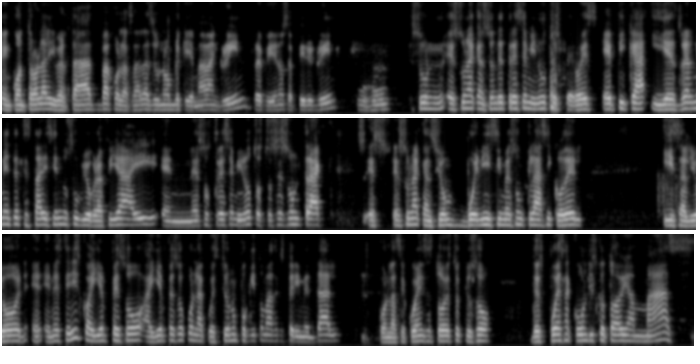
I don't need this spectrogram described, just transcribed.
encontró la libertad bajo las alas de un hombre que llamaban Green, refiriéndose a Peter Green es, una canción de 13 minutos, pero es épica y es realmente te está diciendo su biografía ahí en esos 13 minutos. Entonces es un track, es, una canción buenísima, es un clásico de él. Y salió en, este disco, ahí empezó, ahí empezó con la cuestión un poquito más experimental, con las secuencias, todo esto que usó. Después sacó un disco todavía más,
